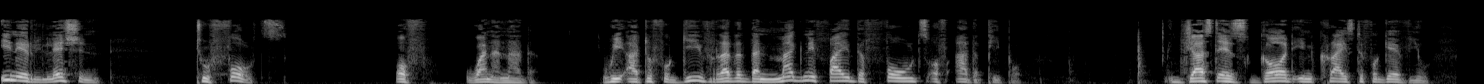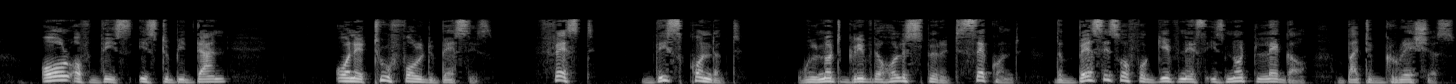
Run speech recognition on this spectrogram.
in a relation to faults of one another. We are to forgive rather than magnify the faults of other people. Just as God in Christ forgave you, all of this is to be done on a twofold basis. First, this conduct will not grieve the Holy Spirit. Second, the basis of forgiveness is not legal, but gracious.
